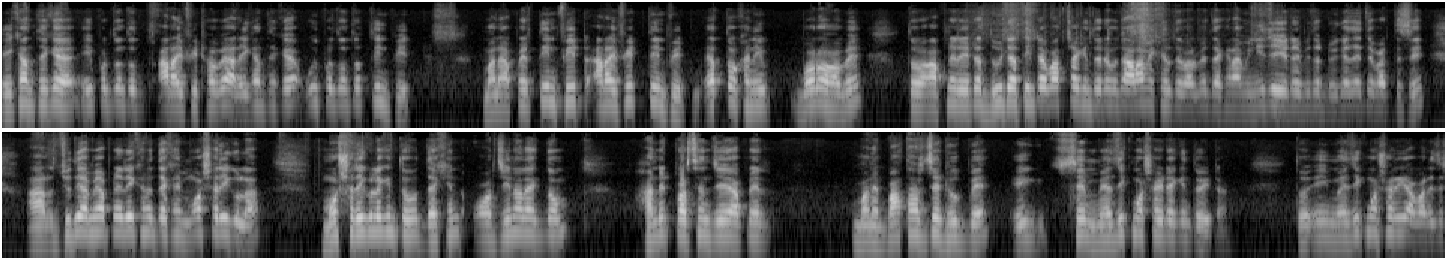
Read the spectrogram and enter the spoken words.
এইখান থেকে এই পর্যন্ত আড়াই ফিট হবে আর এইখান থেকে ওই পর্যন্ত তিন ফিট মানে আপনার তিন ফিট আড়াই ফিট তিন ফিট এতখানি বড় হবে। তো আপনার এটা দুইটা, তিনটা বাচ্চা কিন্তু এটার মধ্যে আরামে খেলতে পারবে। দেখেন, আমি নিজেই এটার ভিতর ঢুকে যাইতে পারতেছি। আর যদি আমি আপনার এখানে দেখাই মশারিগুলা, মশারিগুলো কিন্তু দেখেন অরিজিনাল একদম হান্ড্রেড পার্সেন্ট যে আপনার মানে বাতাস যে ঢুকবে, এই সেম ম্যাজিক মশারিটা কিন্তু এটা তো এই ম্যাজিক মশারি আবার এই যে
